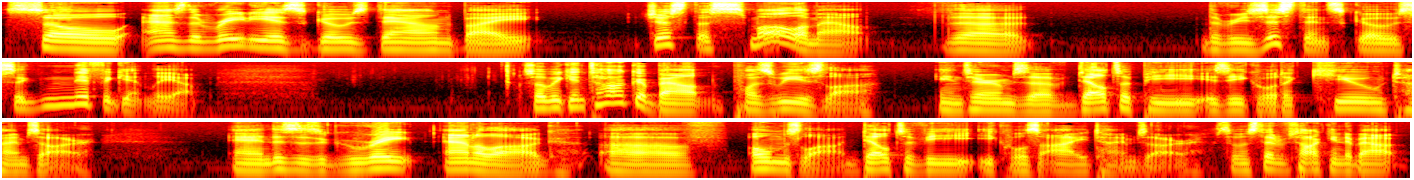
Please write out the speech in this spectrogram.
So as the radius goes down by just a small amount, the the resistance goes significantly up. So we can talk about Poiseuille's law in terms of delta P is equal to Q times R. And this is a great analog of Ohm's law. Delta V equals I times R. So instead of talking about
